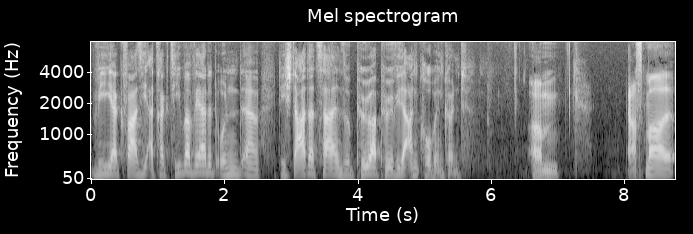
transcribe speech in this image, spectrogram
wie ihr quasi attraktiver werdet und äh, die Starterzahlen so peu à peu wieder ankurbeln könnt? Ähm, erstmal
